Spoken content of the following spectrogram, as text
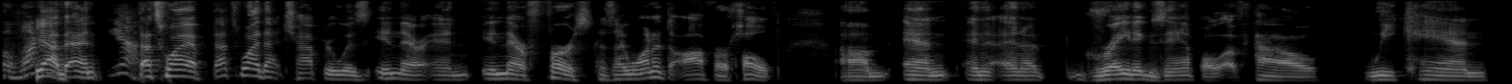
But yeah, and yeah, that's why that's why that chapter was in there and in there first because I wanted to offer hope, um, and and and a great example of how we can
